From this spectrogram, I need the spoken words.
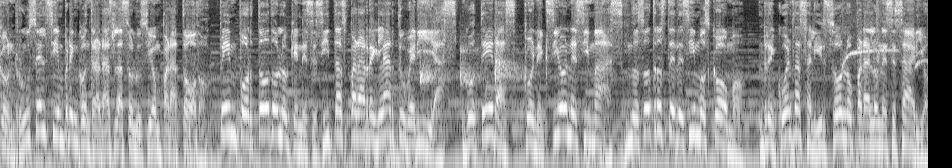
Con Russell siempre encontrarás la solución para todo. Ven por todo lo que necesitas para arreglar tuberías, goteras, conexiones y más. Nosotros te decimos cómo. Recuerda salir solo para lo necesario,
